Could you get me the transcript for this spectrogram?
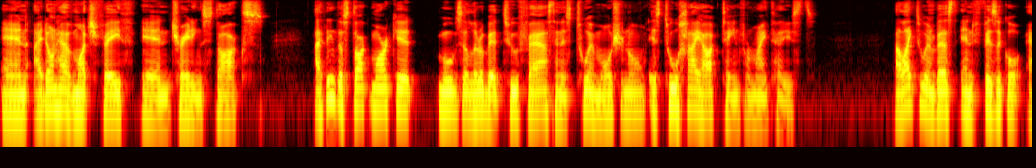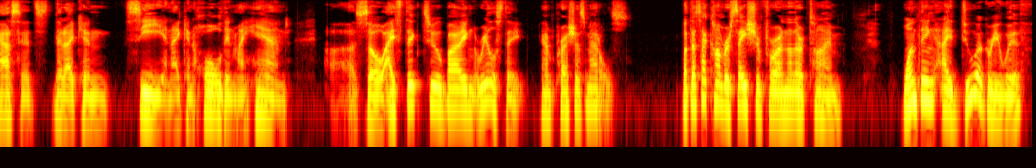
And I don't have much faith in trading stocks. I think the stock market moves a little bit too fast and is too emotional, is too high octane for my taste. I like to invest in physical assets that I can see and I can hold in my hand. Uh, so I stick to buying real estate and precious metals. But that's a conversation for another time. One thing I do agree with,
